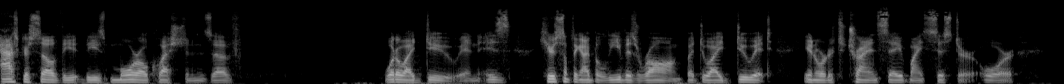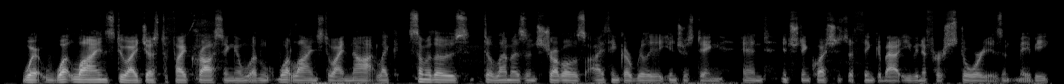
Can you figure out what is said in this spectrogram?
ask herself the, these moral questions of what do I do? And is here's something I believe is wrong but do I do it in order to try and save my sister? Or where what lines do I justify crossing and what what lines do I not? Like some of those dilemmas and struggles I think are really interesting and interesting questions to think about, even if her story isn't maybe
